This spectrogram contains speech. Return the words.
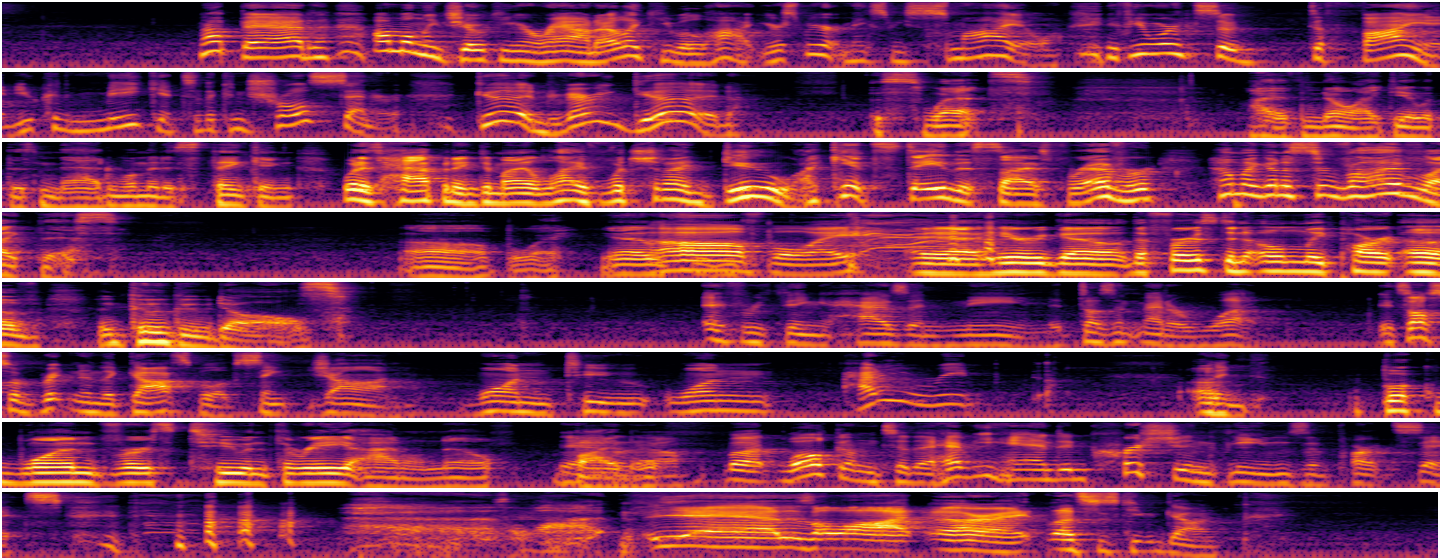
Not bad. I'm only joking around. I like you a lot. Your spirit makes me smile. If you weren't so defiant, you could make it to the control center. Good, very good. The Sweats. I have no idea what this mad woman is thinking. What is happening to my life? What should I do? I can't stay this size forever. How am I going to survive like this? Oh boy. Yeah. Oh boy. yeah, here we go. The first and only part of Goo Goo Dolls. Everything has a name. It doesn't matter what. It's also written in the Gospel of St. John. One, two, one. How do you read? Um, like, Book 1, verse 2 and 3. I don't know. Yeah, I don't Bible. know. But welcome to the heavy-handed Christian themes of part six. That's a lot. yeah, there's a lot. All right, let's just keep going.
